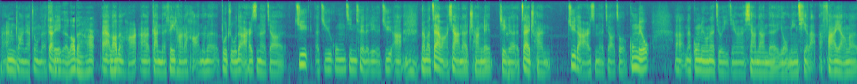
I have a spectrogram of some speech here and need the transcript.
哎，嗯，庄稼种的干这个老本行，哎，老本行啊，干得非常的好。那么部族的儿子呢，叫居，呃，鞠躬尽瘁的这个鞠啊。那么再往下呢，传给这个再传鞠的儿子呢，叫做公刘。啊，那公刘呢就已经相当的有名气了，发扬了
